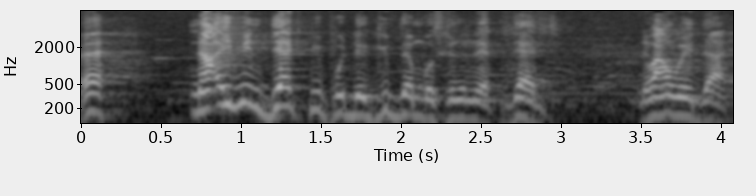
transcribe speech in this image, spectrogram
Eh, now, even dead people, they give them mosquito net. Dead. The one will die.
